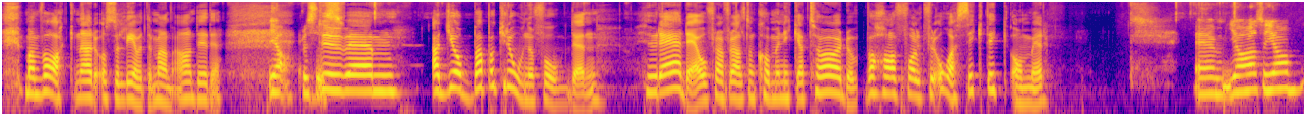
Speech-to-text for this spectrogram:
Man vaknar och så lever man. Ja, det är det. Ja, precis. Du, ähm, att jobba på Kronofogden, hur är det? Och framförallt som kommunikatör då, vad har folk för åsikter om er? Ehm, ja, alltså jag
